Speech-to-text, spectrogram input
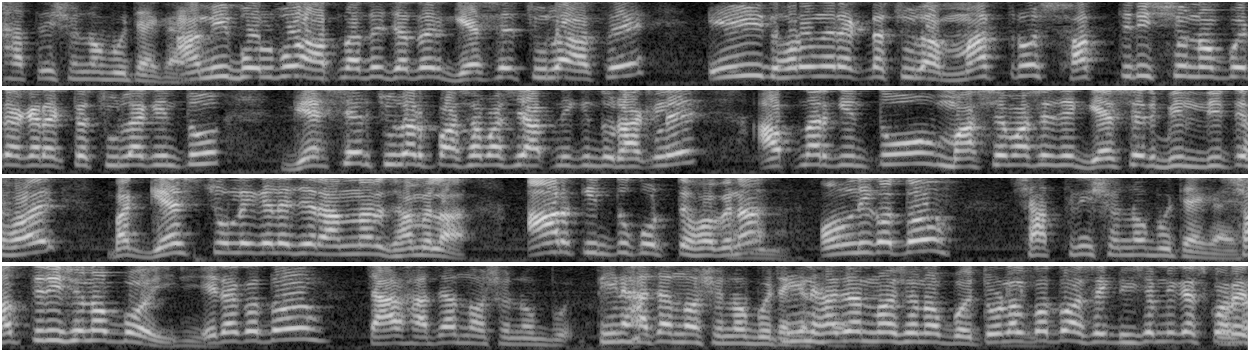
সাতত্রিশশো নব্বই টাকা। আমি বলব আপনাদের যাদের গ্যাসের চুলা আছে এই ধরনের একটা চুলা মাত্র সাতত্রিশশো নব্বই টাকার একটা চুলা কিন্তু গ্যাসের চুলার পাশাপাশি আপনি কিন্তু রাখলে আপনার কিন্তু মাসে মাসে যে গ্যাসের বিল দিতে হয় বা গ্যাস চলে গেলে যে রান্নার ঝামেলা আর কিন্তু করতে হবে না। অনলি কত? সাতত্রিশশো নব্বই টাকা সাতত্রিশশো নব্বই। এটা কত? চার হাজার নশো নব্বই তিন হাজার নশো নব্বই তিন হাজার নয়শো নব্বই। টোটাল কত আছে? একটু হিসাব নিকাশ করেন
